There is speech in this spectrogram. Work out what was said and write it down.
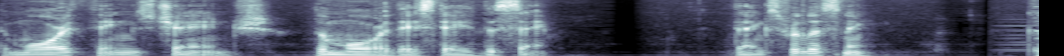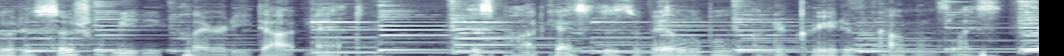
The more things change, the more they stay the same. Thanks for listening. Go to socialmediaclarity.net. This podcast is available under Creative Commons license.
